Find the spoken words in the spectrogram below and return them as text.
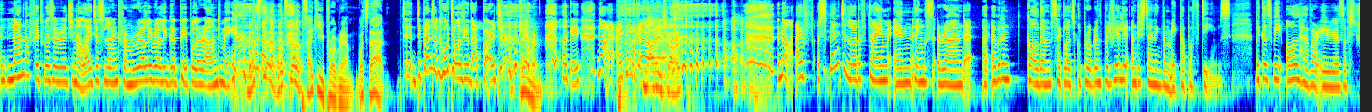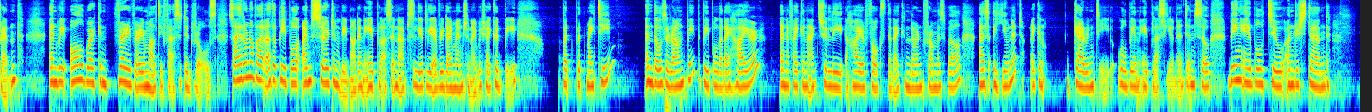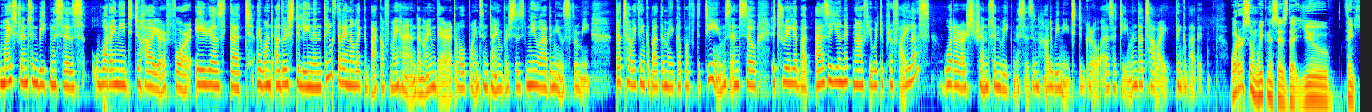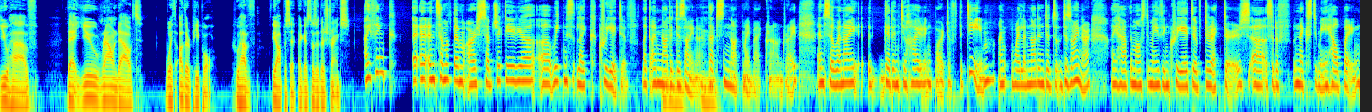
None of it was original. I just learned from really, really good people around me. what's the what's the psyche program? What's that? it depends on who told you that part. Cameron. okay. No, I, I think. Uh, Not HR. no, I've spent a lot of time in things around, I, I wouldn't call them psychological programs, but really understanding the makeup of teams. Because we all have our areas of strength and we all work in very very multifaceted roles. So i don't know about other people. I'm certainly not an a plus in absolutely every dimension i wish i could be. But with my team and those around me, the people that I hire, and if I can actually hire folks that I can learn from as well as a unit, I can guarantee will be an A plus unit. And so being able to understand my strengths and weaknesses, what I need to hire for areas that I want others to lean in, things that I know like the back of my hand, and I'm there at all points in time versus new avenues for me that's how I think about the makeup of the teams. And so it's really about as a unit now, if you were to profile us, what are our strengths and weaknesses, and how do we need to grow as a team? And that's how I think about it. What are some weaknesses that you think you have that you round out with other people who have the opposite? I guess those are their strengths. I think and some of them are subject area uh, weaknesses like creative like i'm not mm-hmm. a designer mm-hmm. that's not my background right and so when i uh, get into hiring part of the team i'm while i'm not a de- designer i have the most amazing creative directors uh, sort of next to me helping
